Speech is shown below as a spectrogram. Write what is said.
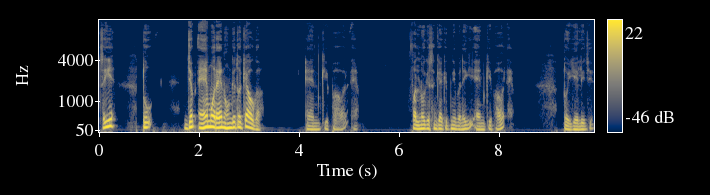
सही है? तो जब एम और एन होंगे तो क्या होगा? एन की पावर एम फलनों की संख्या कितनी बनेगी? एन की पावर एम तो ये लीजिए,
